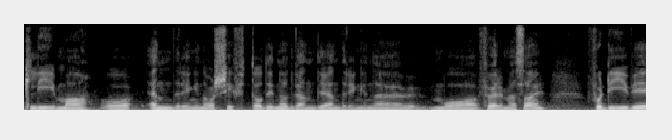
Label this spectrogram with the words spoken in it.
klima og endringene og skiftet og de nødvendige endringene må føre med seg. Fordi vi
